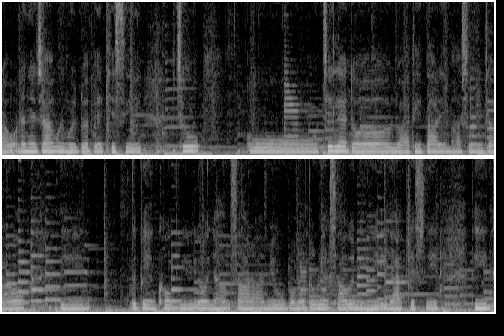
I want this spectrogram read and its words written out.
တာပေါ့နိုင်ငံခြားဝင်ငွေအတွက်ပဲဖြစ်စေတချို့ဟိုကျေးလက်တော်ရွာဒေသတွေမှာဆိုရင်ကြတော့ဒီ တပင်ခုတ်ပြီးတော့ရောင်းစားတာမျိုးပေါ့နော်တို့ရဲ့စားဝတ်နေရေးအရာဖြစ်စေဒီတ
